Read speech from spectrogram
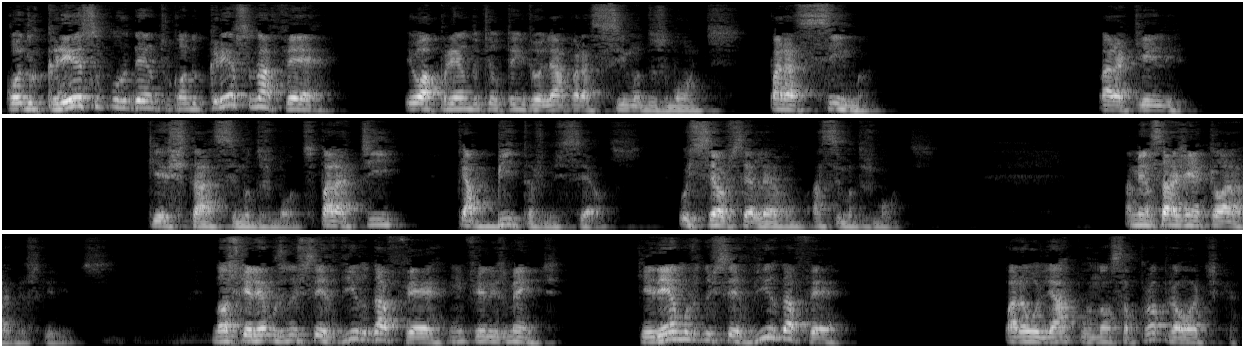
quando cresço por dentro, quando cresço na fé, eu aprendo que eu tenho de olhar para cima dos montes, para cima, para aquele que está acima dos montes, para ti que habitas nos céus. Os céus se elevam acima dos montes. A mensagem é clara, meus queridos. Nós queremos nos servir da fé, infelizmente. Queremos nos servir da fé para olhar por nossa própria ótica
